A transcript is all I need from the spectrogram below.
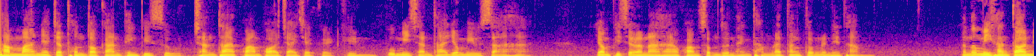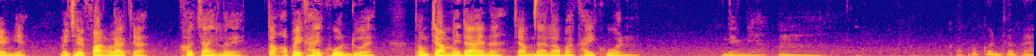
ธรรมะเนี่ยจะทนต่อการเพ่งพิสูจน์ ฉันท่าความพอใจจะเกิดขึ้น ผู้มีฉันท่าย่อมมีอุตสาหะ ย่อมพิจารณาหาความสมดุลแห่งธรรมและตั้งตนไว้ในธรรม มันต้องมีขั้นตอนอย่างนี้ไม่ใช่ฟังแล้วจะเข้าใจเลย ต้องเอาไปไข้ควรด้วย ต้องจำให้ได้นะจำได้แล้วมาไข้ควรอย่างนี้ อืมขอบพระคุณเจ้าค่ะ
